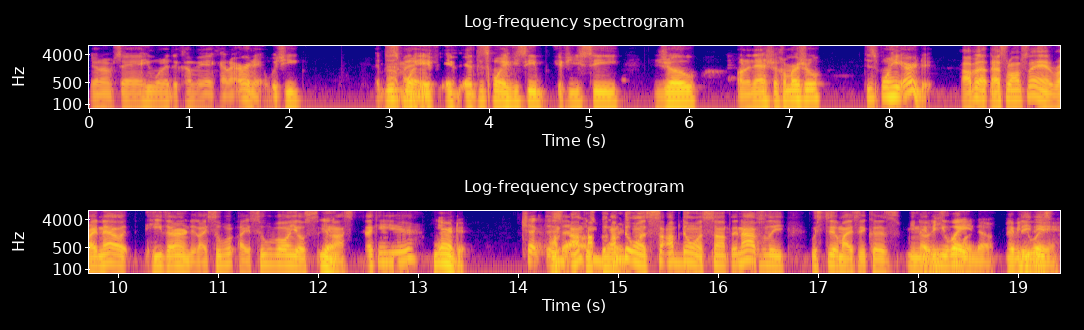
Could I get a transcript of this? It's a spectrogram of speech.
You know what I'm saying? He wanted to come in and kind of earn it, which he at this I point, if, if at this point, if you see if you see Joe on a national commercial, at this point he earned it. I'm that's what I'm saying. Right now, he's earned it. Like super, like Super Bowl in your in Yeah. our second year. He earned it. check this I'm, out. I'm, I'm, I'm doing I'm doing something. Obviously, we still might see because you know Maybe he waiting though. Maybe he waiting.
